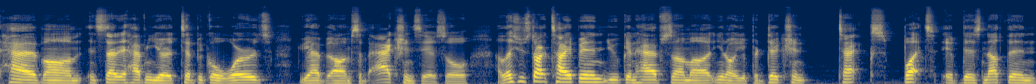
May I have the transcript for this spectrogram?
have um, instead of having your typical words you have um, some actions here so unless you start typing you can have some uh, you know your prediction text but if there's nothing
